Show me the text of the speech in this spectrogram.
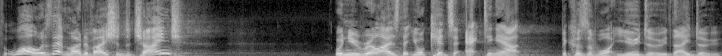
Thought, Whoa, is that motivation to change? When you realise that your kids are acting out because of what you do, they do.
